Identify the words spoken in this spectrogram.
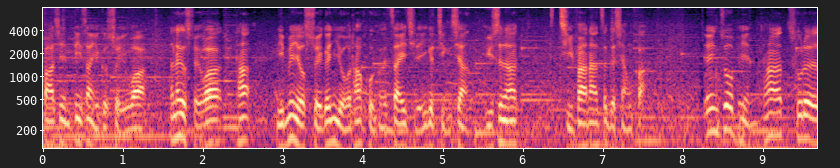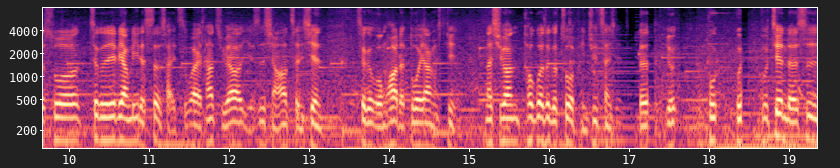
发现地上有个水洼，那那个水洼它里面有水跟油，它混合在一起的一个景象，于是呢启发他这个想法。这件作品它除了说这个亮丽的色彩之外，它主要也是想要呈现这个文化的多样性。那希望透过这个作品去呈现，呃，有不不不见得是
